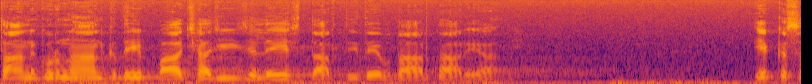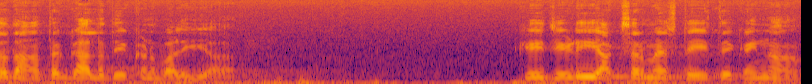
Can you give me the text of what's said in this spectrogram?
ਧੰਨ ਗੁਰੂ ਨਾਨਕ ਦੇਵ ਪਾਤਸ਼ਾਹ ਜੀ ਜਲੇ ਇਸ ਧਰਤੀ ਤੇ ਅਵਤਾਰ ਧਾਰਿਆ। ਇੱਕ ਸਿਧਾਂਤਕ ਗੱਲ ਦੇਖਣ ਵਾਲੀ ਆ ਕਿ ਜਿਹੜੀ ਅਕਸਰ ਮੈਂ ਸਟੇਜ ਤੇ ਕਹਿਣਾ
